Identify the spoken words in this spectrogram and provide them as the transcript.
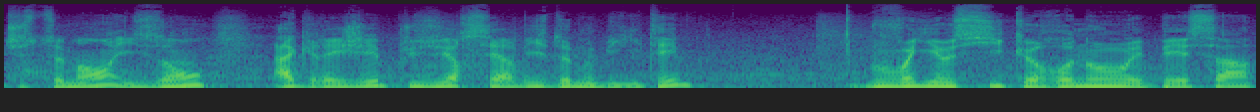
justement ils ont agrégé plusieurs services de mobilité. Vous voyez aussi que Renault et PSA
